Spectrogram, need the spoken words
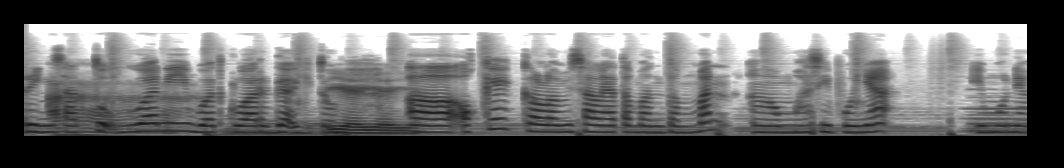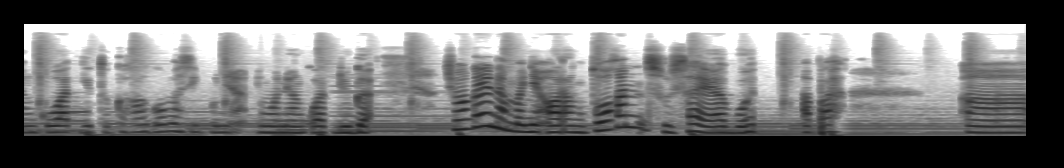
ring Ah. satu gue nih buat keluarga gitu Iya iya iya. Eh, Oke, kalau misalnya teman-teman eh, masih punya imun yang kuat gitu, kakak gue masih punya imun yang kuat juga. Cuma kan namanya orang tua kan susah ya buat apa? eh,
